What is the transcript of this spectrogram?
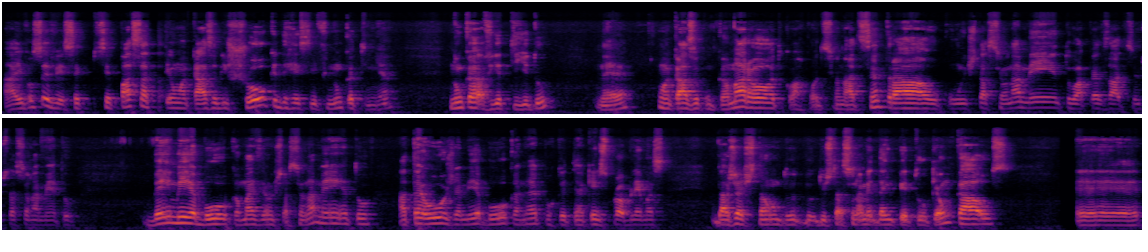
Aí você vê, você, você passa a ter uma casa de show que de Recife nunca tinha, nunca havia tido, né? Uma casa com camarote, com ar-condicionado central, com estacionamento, apesar de ser um estacionamento bem meia boca, mas é um estacionamento. Até hoje é meia boca, né? Porque tem aqueles problemas da gestão do, do, do estacionamento da Impetu, que é um caos. É...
